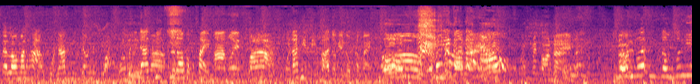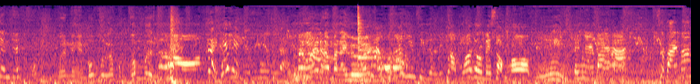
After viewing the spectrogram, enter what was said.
แต่เรามาถามหัวหน้าทีมบ้างดีกว่าว่าเป็นยังไงได้คือบ้างคือเราสงสัยมากเลยว่าหัวหน้าทีมสีฟ้าโดนเมียดมทำไมเออมันไปตอนไหนอะมันไปตอนไหน ดมก็ดมก็เนียนใช่มึนเห็นพวกคุณแล้วผมก็มึนอ๋อไข่ก็เห็นยังมึนอะมันยังไม่ได้ทำอะไรเลยถามหัวหน้าทีมสีเหลืองดีกว่าเพราะว่าโดนไปสองรอบเป็นไงบ้างคะสบายมาก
